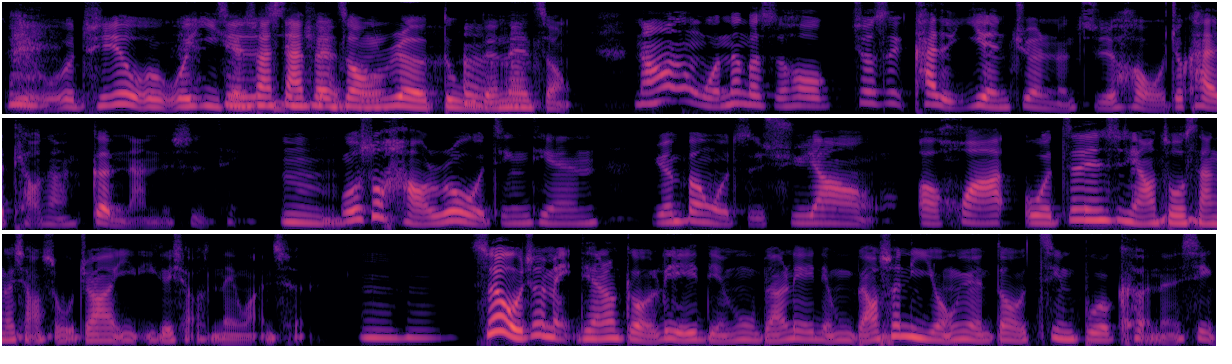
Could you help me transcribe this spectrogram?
所以我其实我我以前算三分钟热度的那种，然后我那个时候就是开始厌倦了之后，我就开始挑战更难的事情。嗯，我说好，如果我今天原本我只需要呃花我这件事情要做三个小时，我就要一一个小时内完成。嗯哼，所以我就每天都给我列一点目标，列一点目标，说你永远都有进步的可能性。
